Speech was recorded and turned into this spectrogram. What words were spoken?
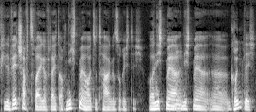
viele Wirtschaftszweige vielleicht auch nicht mehr heutzutage so richtig oder nicht mehr nicht mehr äh, gründlich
